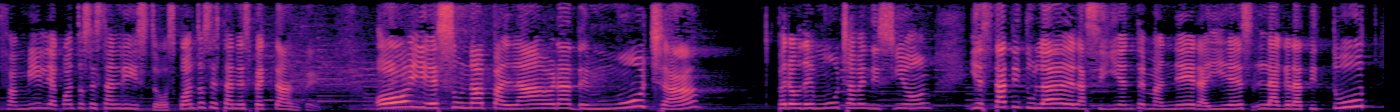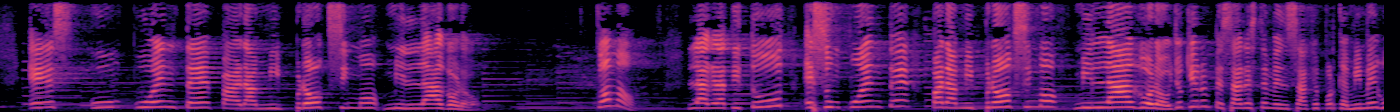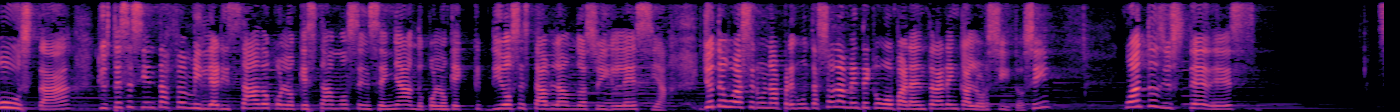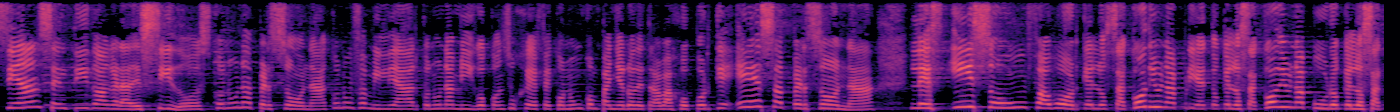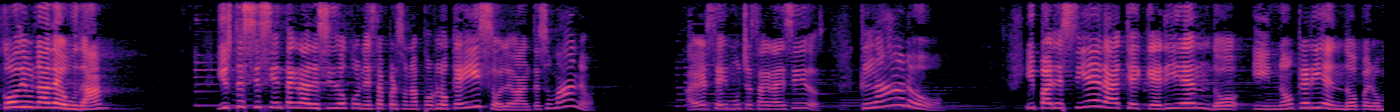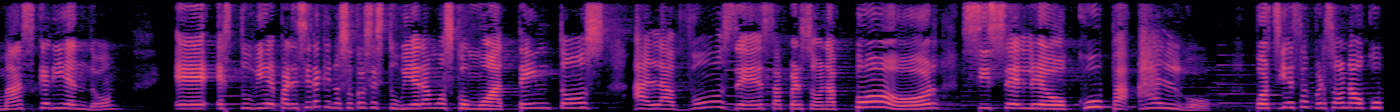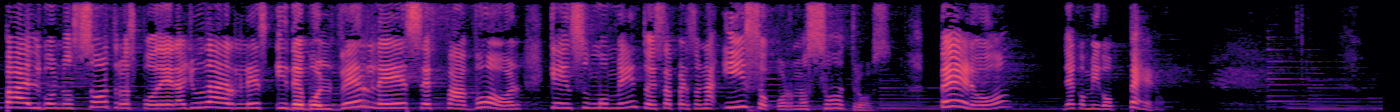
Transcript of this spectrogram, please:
Familia, ¿cuántos están listos? ¿Cuántos están expectantes? Hoy es una palabra de mucha, pero de mucha bendición y está titulada de la siguiente manera y es la gratitud es un puente para mi próximo milagro. ¿Cómo? La gratitud es un puente para mi próximo milagro. Yo quiero empezar este mensaje porque a mí me gusta que usted se sienta familiarizado con lo que estamos enseñando, con lo que Dios está hablando a su iglesia. Yo te voy a hacer una pregunta solamente como para entrar en calorcito, ¿sí? ¿Cuántos de ustedes se han sentido agradecidos con una persona, con un familiar, con un amigo, con su jefe, con un compañero de trabajo, porque esa persona les hizo un favor, que los sacó de un aprieto, que los sacó de un apuro, que los sacó de una deuda. Y usted se siente agradecido con esa persona por lo que hizo. Levante su mano. A ver si hay muchos agradecidos. Claro. Y pareciera que queriendo y no queriendo, pero más queriendo, eh, pareciera que nosotros estuviéramos como atentos a la voz de esa persona por si se le ocupa algo. Por si esa persona ocupa algo, nosotros poder ayudarles y devolverle ese favor que en su momento esa persona hizo por nosotros. Pero, ya conmigo, pero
